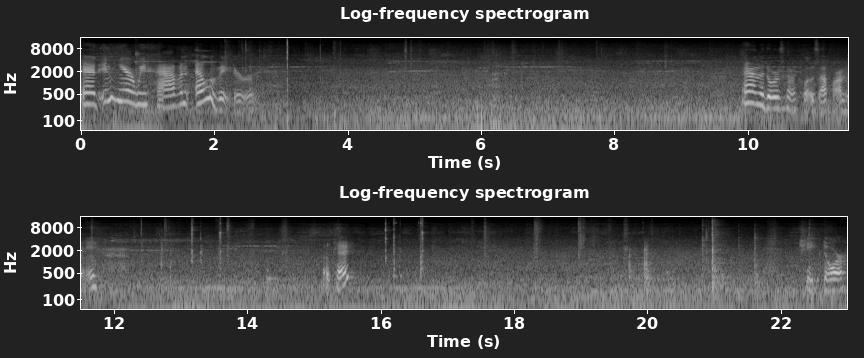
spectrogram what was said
And in here we have an elevator. And the door's gonna close up on me. Okay. Cheap door.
